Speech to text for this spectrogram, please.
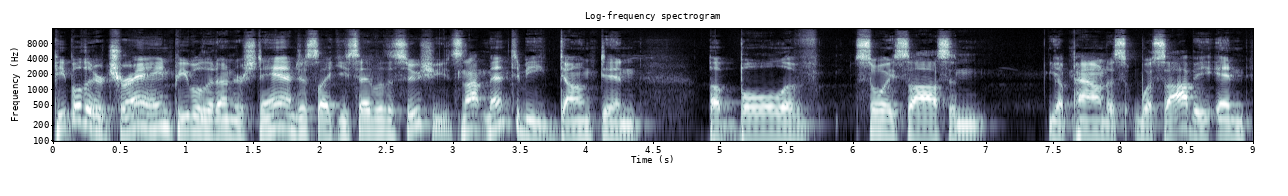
people that are trained, people that understand, just like you said with the sushi, it's not meant to be dunked in a bowl of soy sauce and a pound of wasabi, and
